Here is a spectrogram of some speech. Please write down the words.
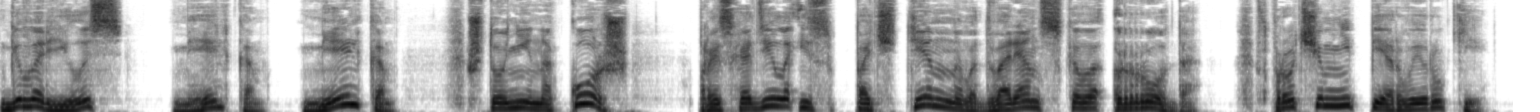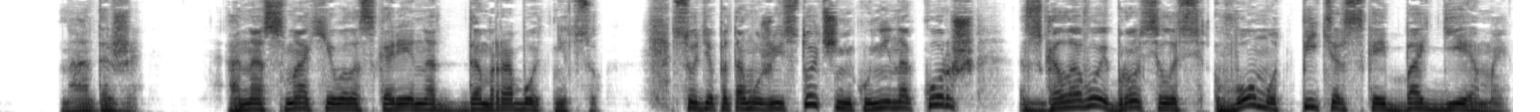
говорилось мельком, мельком, что Нина Корж происходила из почтенного дворянского рода, впрочем, не первой руки. Надо же! Она смахивала скорее на домработницу. Судя по тому же источнику, Нина Корж с головой бросилась в омут питерской богемы,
